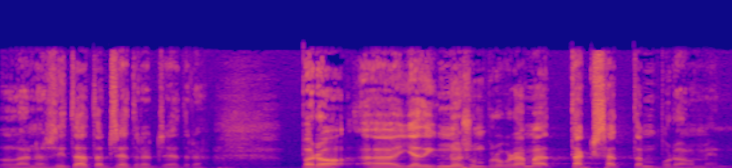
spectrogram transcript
la necessitat, etc etc. Però, eh, ja dic, no és un programa taxat temporalment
